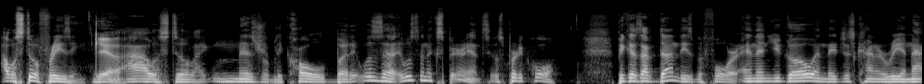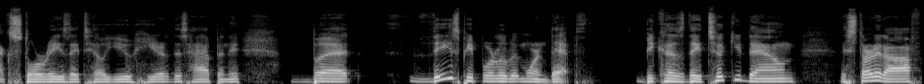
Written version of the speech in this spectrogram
I was still freezing. You Yeah. know, I was still like miserably cold, but it was a, it was an experience. It was pretty cool because I've done these before. And then you go and they just kind of reenact stories. They tell you here this happened, but these people are a little bit more in depth because they took you down. They started off.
